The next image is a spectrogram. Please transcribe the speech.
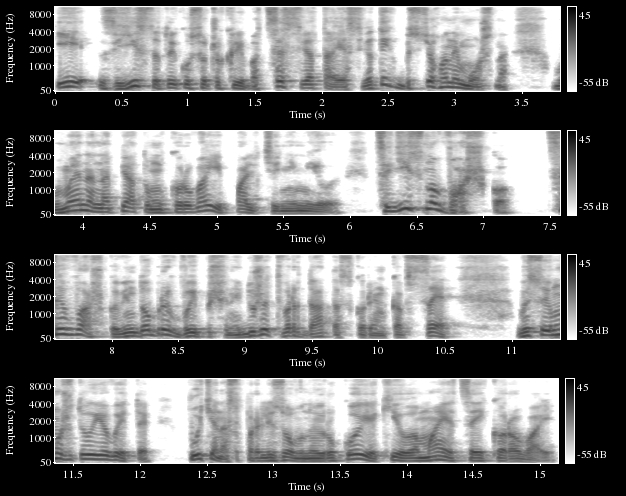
і з'їсти той кусочок хліба. Це святая святих, без цього не можна. В мене на п'ятому короваї пальці німіли. Це дійсно важко. Це важко, він добре випишений, дуже тверда та скоринка. Все. Ви собі можете уявити Путіна з паралізованою рукою, який ламає цей коровай.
